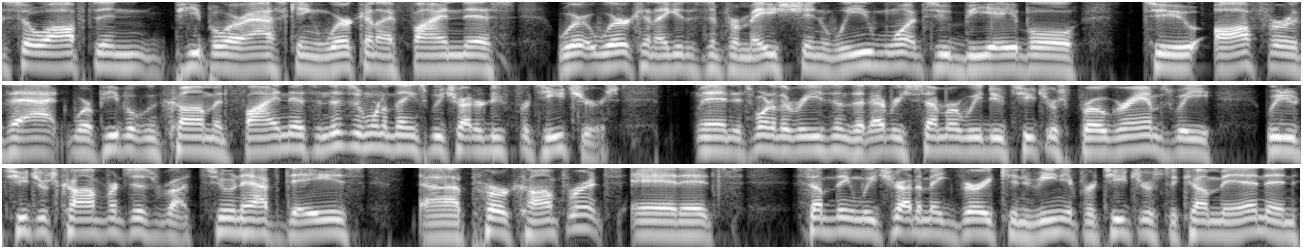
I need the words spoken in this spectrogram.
so often people are asking where can i find this? Where, where can i get this information? We want to be able to offer that where people can come and find this. And this is one of the things we try to do for teachers and it's one of the reasons that every summer we do teachers programs. We we do teachers conferences for about two and a half days uh, per conference. And it's something we try to make very convenient for teachers to come in. And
